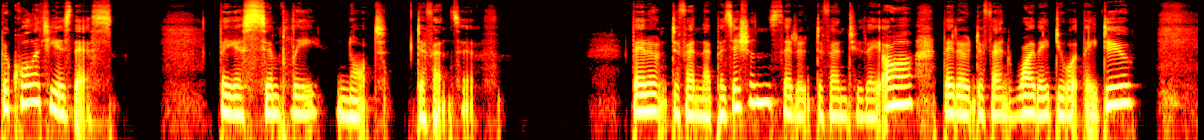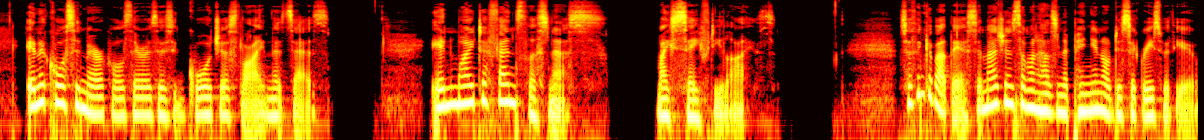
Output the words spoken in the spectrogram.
the quality is this. They are simply not defensive. They don't defend their positions. They don't defend who they are. They don't defend why they do what they do. In A Course in Miracles, there is this gorgeous line that says, in my defenselessness, my safety lies. So think about this. Imagine someone has an opinion or disagrees with you.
